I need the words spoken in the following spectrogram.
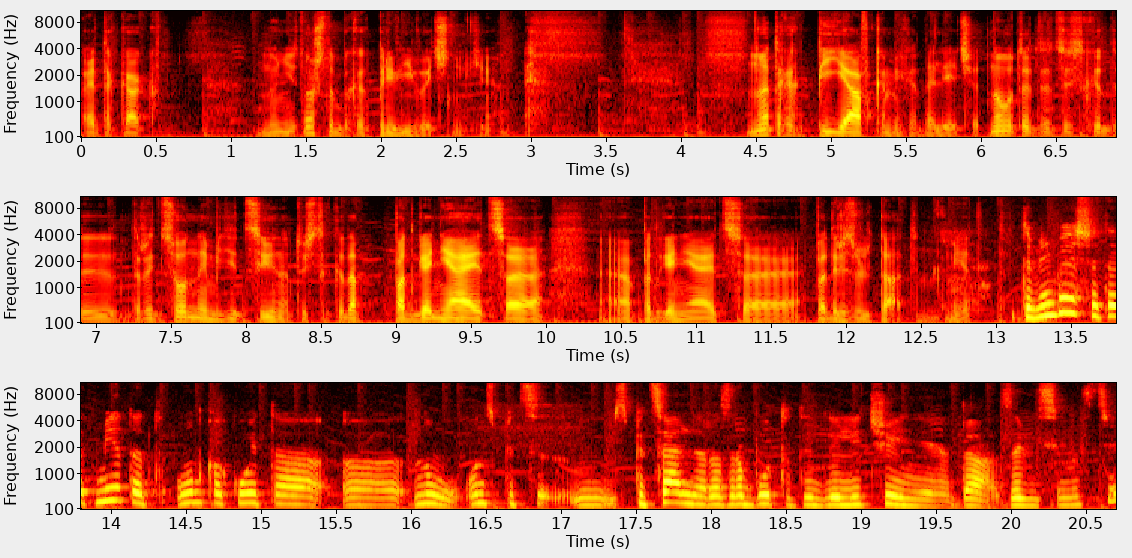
это как, ну, не то чтобы как прививочники, ну, это как пиявками, когда лечат. Ну, вот это, то есть, традиционная медицина. То есть, когда подгоняется, э, подгоняется под результат метод. Ты понимаешь, этот метод, он какой-то, э, ну, он специ... специально разработанный для лечения, да, зависимости.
